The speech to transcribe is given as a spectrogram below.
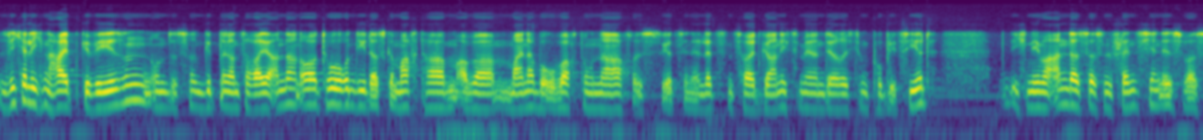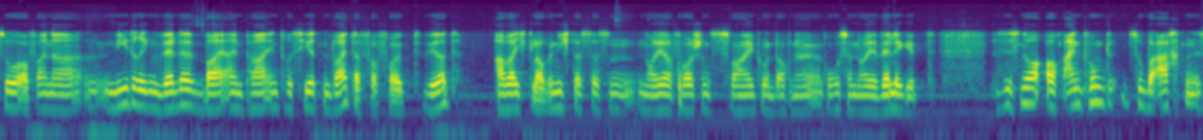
sicherlich ein Hype gewesen und es gibt eine ganze Reihe anderen Autoren, die das gemacht haben, aber meiner Beobachtung nach ist jetzt in der letzten Zeit gar nichts mehr in der Richtung publiziert. Ich nehme an, dass das ein Pflänzchen ist, was so auf einer niedrigen Welle bei ein paar Interessierten weiterverfolgt wird. Aber ich glaube nicht, dass das ein neuer Forschungszweig und auch eine große neue Welle gibt. Es ist nur auch ein Punkt zu beachten. Es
